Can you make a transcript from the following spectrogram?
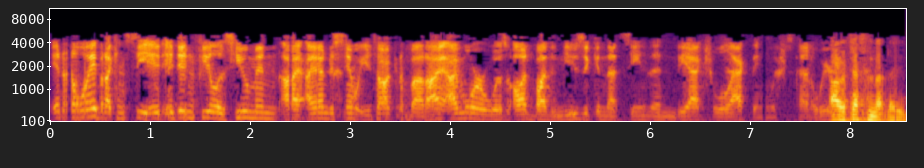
in a way. But I can see it, it didn't feel as human. I, I understand what you're talking about. I, I more was awed by the music in that scene than the actual acting, which is kind of weird. Oh, definitely,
